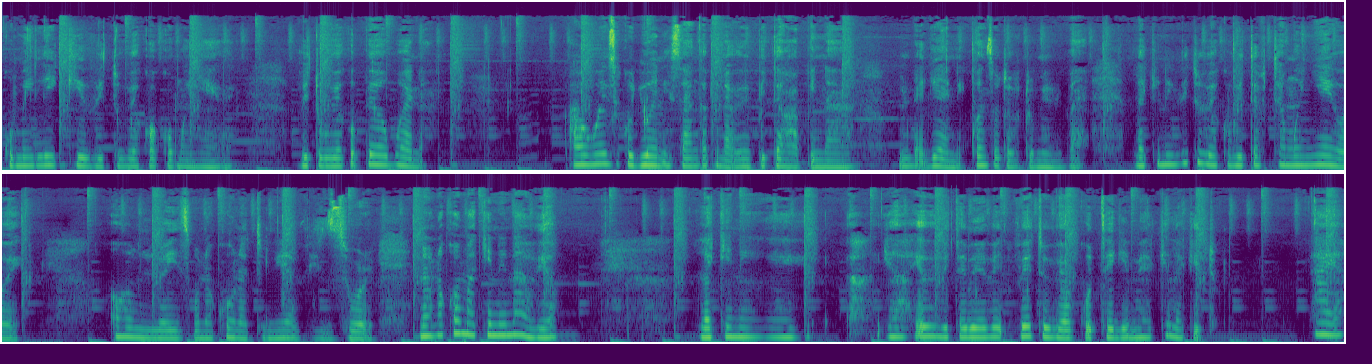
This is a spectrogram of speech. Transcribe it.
kumiliki vitu vya kwako mwenyewe. Vitu vya kupewa bwana hauwezi kujua ni saa ngapi na vimepita wapi na muda gani. Kwanza utavitumia vibaya. Lakini vitu vya kuvitafuta mwenyewe always unakuwa unatumia vizuri na unakuwa makini navyo. Lakini ya hivi vitabia vyetu vya kutegemea kila kitu. Haya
